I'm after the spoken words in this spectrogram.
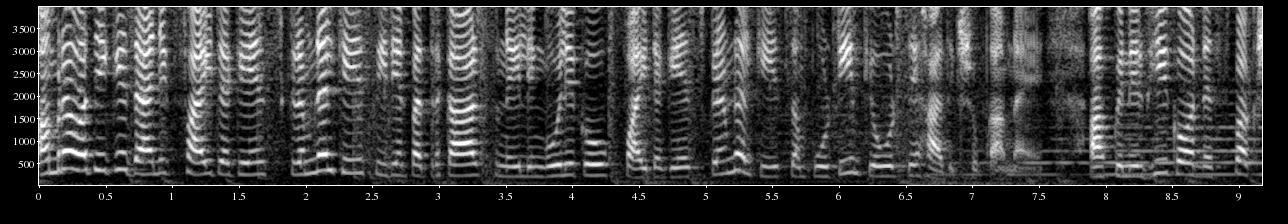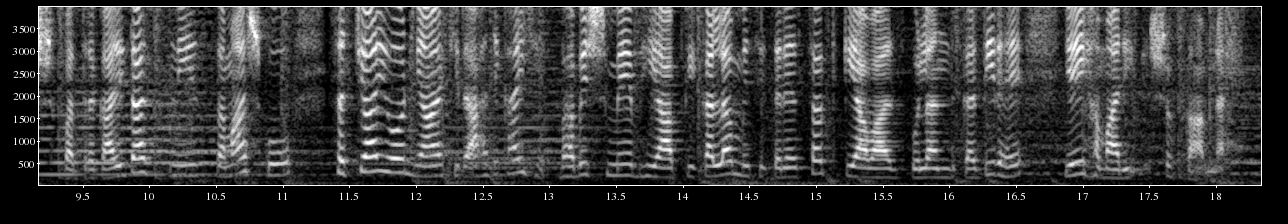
अमरावती के दैनिक fight against criminal के सीनियर पत्रकार सुनील लिंगोले को फाइट अगेंस्ट क्रिमिनल की संपूर्ण टीम की ओर से हार्दिक शुभकामनाएँ। आपके निर्भीक और निष्पक्ष पत्रकारिता ने समाज को सच्चाई और न्याय की राह दिखाई है। भविष्य में भी आपकी कलम इसी तरह सत्य की आवाज़ बुलंद करती रहे, यही हमारी शुभकामना है।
